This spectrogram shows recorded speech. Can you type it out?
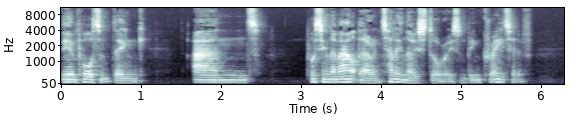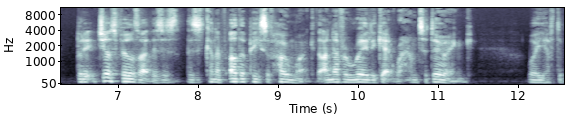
the important thing, and putting them out there and telling those stories and being creative. But it just feels like there's this, kind of other piece of homework that I never really get round to doing, where you have to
